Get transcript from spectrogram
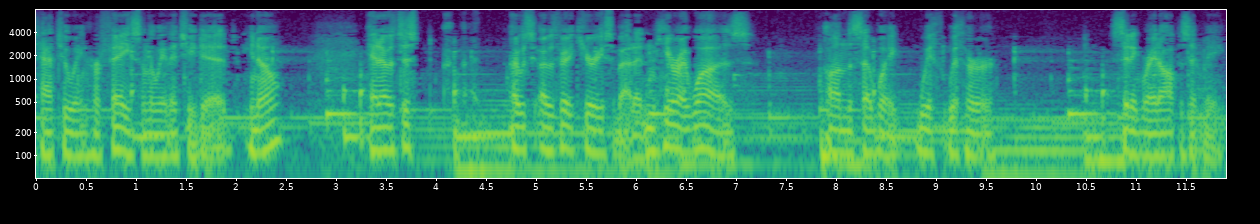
tattooing her face in the way that she did, you know? And I was just, I was, I was very curious about it. And here I was on the subway with, with her sitting right opposite me.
